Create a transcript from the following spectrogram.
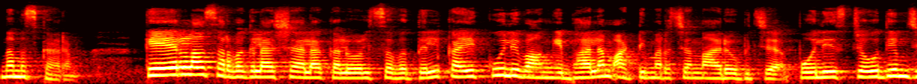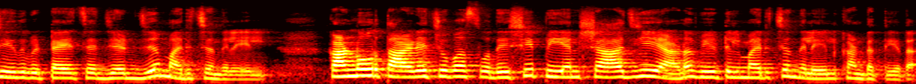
നമസ്കാരം. കേരള സർവകലാശാല കലോത്സവത്തിൽ കൈക്കൂലി വാങ്ങി ഫലം അട്ടിമറിച്ചെന്നാരോപിച്ച് പോലീസ് ചോദ്യം ചെയ്ത് വിട്ടയച്ച ജഡ്ജ് മരിച്ച നിലയിൽ. കണ്ണൂർ താഴെച്ചുവ സ്വദേശി പി എൻ ഷാജിയെയാണ് വീട്ടിൽ മരിച്ച നിലയിൽ കണ്ടെത്തിയത്.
